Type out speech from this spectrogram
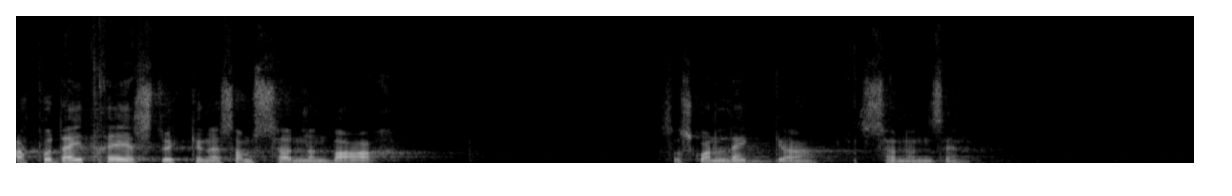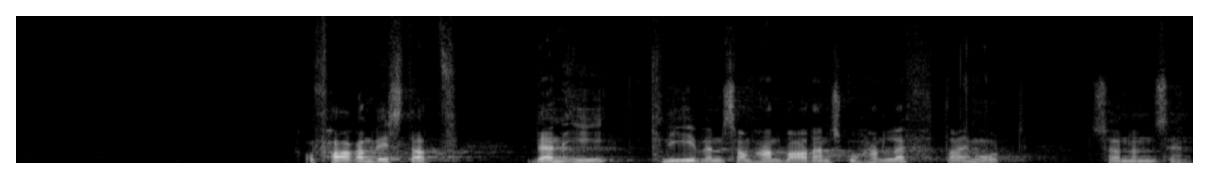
at på de tre stykkene som sønnen bar, så skulle han legge sønnen sin. Og Faren visste at den i kniven som han bar, den skulle han løfte imot sønnen sin.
